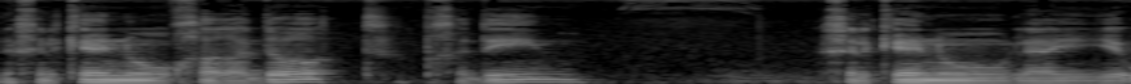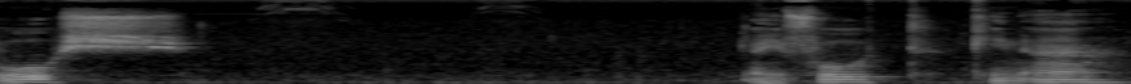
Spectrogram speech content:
לחלקנו חרדות, פחדים, לחלקנו אולי ייאוש, עייפות, קנאה.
